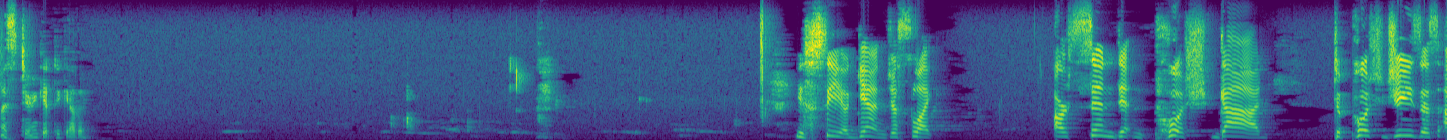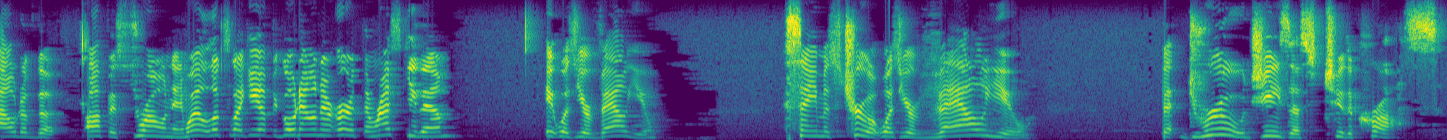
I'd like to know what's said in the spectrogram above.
Let's turn and get together. You see, again, just like our sin didn't push God to push Jesus out of the off his throne and well, it looks like you have to go down to earth and rescue them. It was your value. Same is true. It was your value that drew Jesus to the cross.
